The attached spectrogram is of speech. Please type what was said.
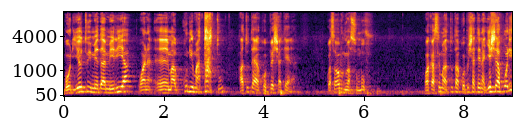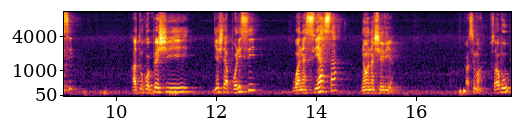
bodi yetu imedhamiria wana, e, makundi matatu hatutayakopesha tena kwa sababu ni wasumbufu. Wakasema hatutakopesha tena jeshi la polisi, hatukopeshi jeshi la polisi wanasiasa na wanasheria. Wakasema kwa sababu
